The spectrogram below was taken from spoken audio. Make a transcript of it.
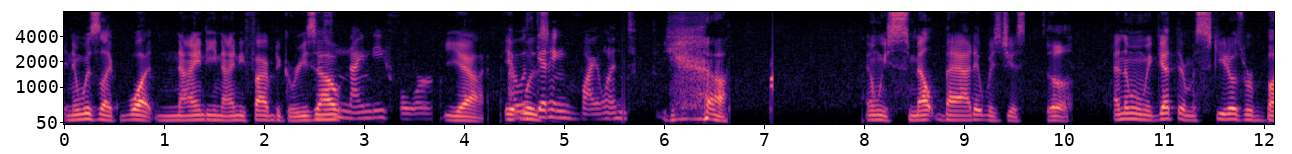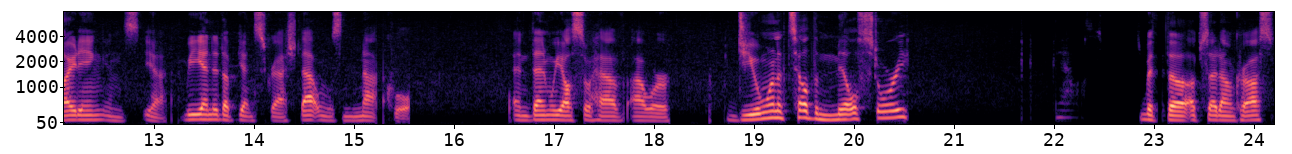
and it was like what 90, 95 degrees out. 94. Yeah, it I was, getting violent. Yeah. And we smelt bad. It was just ugh. And then when we get there, mosquitoes were biting, and yeah, we ended up getting scratched. That one was not cool. And then we also have our. Do you want to tell the mill story with the upside down cross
